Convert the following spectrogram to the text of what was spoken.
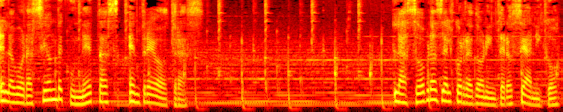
elaboración de cunetas, entre otras. Las obras del corredor interoceánico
